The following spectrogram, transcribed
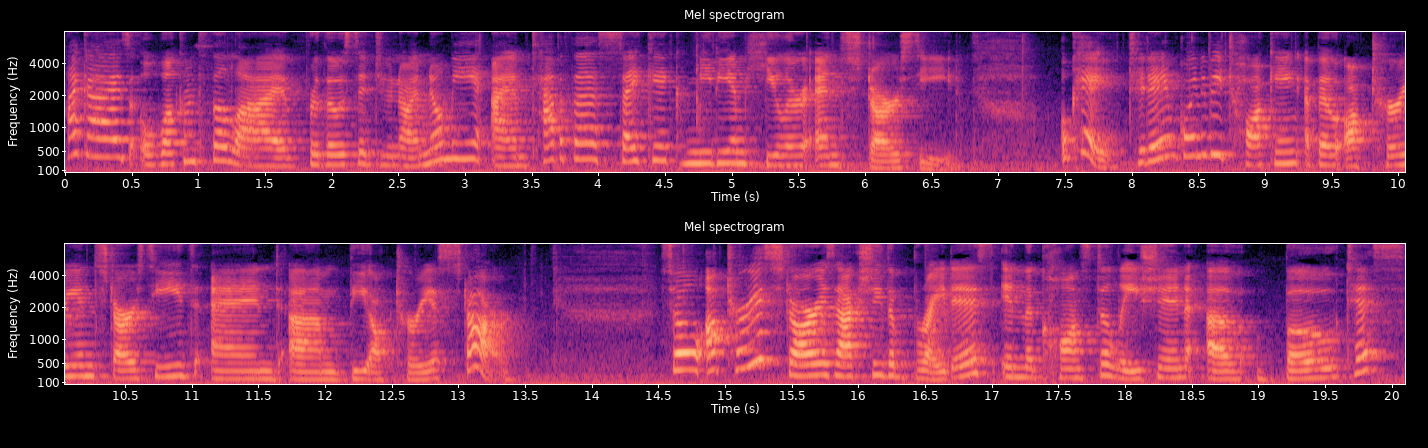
Hi guys, welcome to the live. For those that do not know me, I am Tabitha, psychic, medium, healer, and starseed. Okay, today I'm going to be talking about Arcturian star seeds and um, the Arcturus star. So Arcturus star is actually the brightest in the constellation of Boötis.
